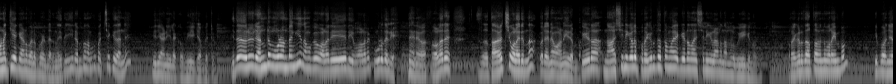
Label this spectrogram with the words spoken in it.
ഉണക്കിയൊക്കെയാണ് പലപ്പോഴും തരുന്നത്. ഇത് ഈ രമ്പ നമുക്ക് പച്ചയ്ക്ക് തന്നെ ബിരിയാണിയിലൊക്കെ ഉപയോഗിക്കാൻ പറ്റും. ഇത് ഒരു രണ്ട് മൂടുണ്ടെങ്കിൽ നമുക്ക് വളരെ വളരെ കൂടുതൽ വളരെ തഴച്ചു വളരുന്ന ഒരിനമാണ് ഈ രമ്പ കീടനാശിനികൾ പ്രകൃതിദത്തമായ കീടനാശിനികളാണ് നമ്മൾ ഉപയോഗിക്കുന്നത്. പ്രകൃതിദത്തം എന്ന് പറയുമ്പം ഈ പറഞ്ഞ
